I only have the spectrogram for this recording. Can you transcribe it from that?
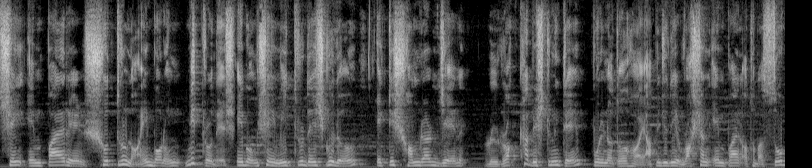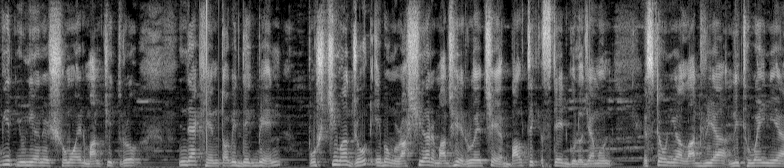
সেই এম্পায়ারের শত্রু নয়, বরং মিত্র দেশ। এবং সেই মিত্র দেশগুলো একটি সাম্রাজ্যের রক্ষা বেষ্টনীতে পরিণত হয়। আপনি যদি রাশিয়ান এম্পায়ার অথবা সোভিয়েত ইউনিয়নের সময়ের মানচিত্র দেখেন, তবে দেখবেন পশ্চিমা জোট এবং রাশিয়ার মাঝে রয়েছে বাল্টিক স্টেটগুলো, যেমন Estonia Latvia, Lithuania,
